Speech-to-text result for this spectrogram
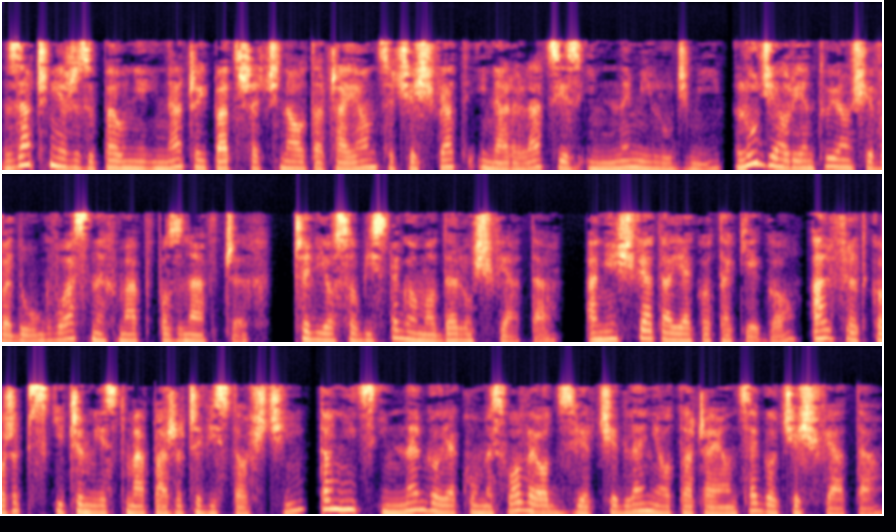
Zaczniesz zupełnie inaczej patrzeć na otaczający Cię świat i na relacje z innymi ludźmi. Ludzie orientują się według własnych map poznawczych, czyli osobistego modelu świata, a nie świata jako takiego. Alfred Korzybski Czym jest mapa rzeczywistości? To nic innego jak umysłowe odzwierciedlenie otaczającego cię świata.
